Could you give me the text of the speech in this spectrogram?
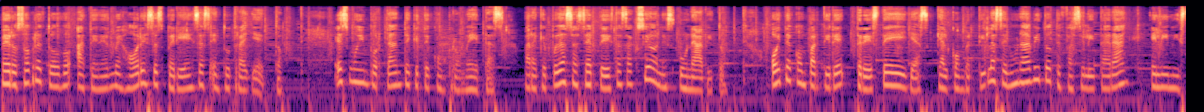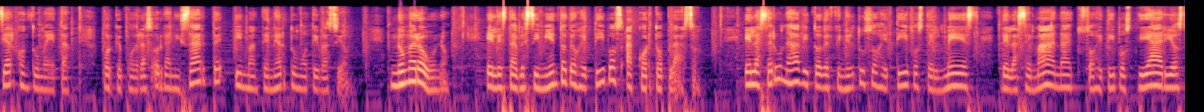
pero sobre todo a tener mejores experiencias en tu trayecto. Es muy importante que te comprometas para que puedas hacer de estas acciones un hábito. Hoy te compartiré tres de ellas que al convertirlas en un hábito te facilitarán el iniciar con tu meta, porque podrás organizarte y mantener tu motivación. Número 1 el establecimiento de objetivos a corto plazo. El hacer un hábito, definir tus objetivos del mes, de la semana, tus objetivos diarios,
